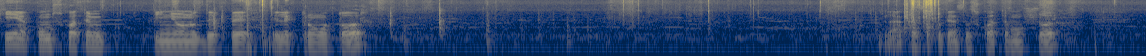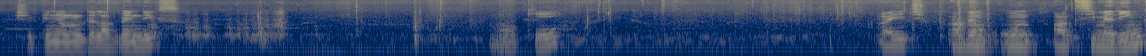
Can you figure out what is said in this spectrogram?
Ok, acum scoatem pinionul de pe electromotor. Da, ca să putem să scoatem ușor și pinionul de la Bendix. Ok. Aici avem un alt simmering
